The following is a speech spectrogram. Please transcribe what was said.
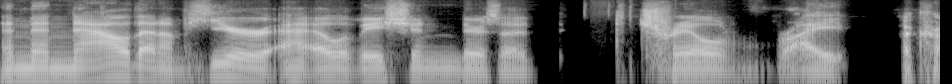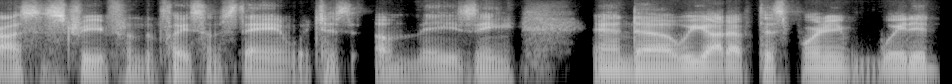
and then now that I'm here at elevation, there's a trail right across the street from the place I'm staying, which is amazing. And, uh, we got up this morning, waited,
